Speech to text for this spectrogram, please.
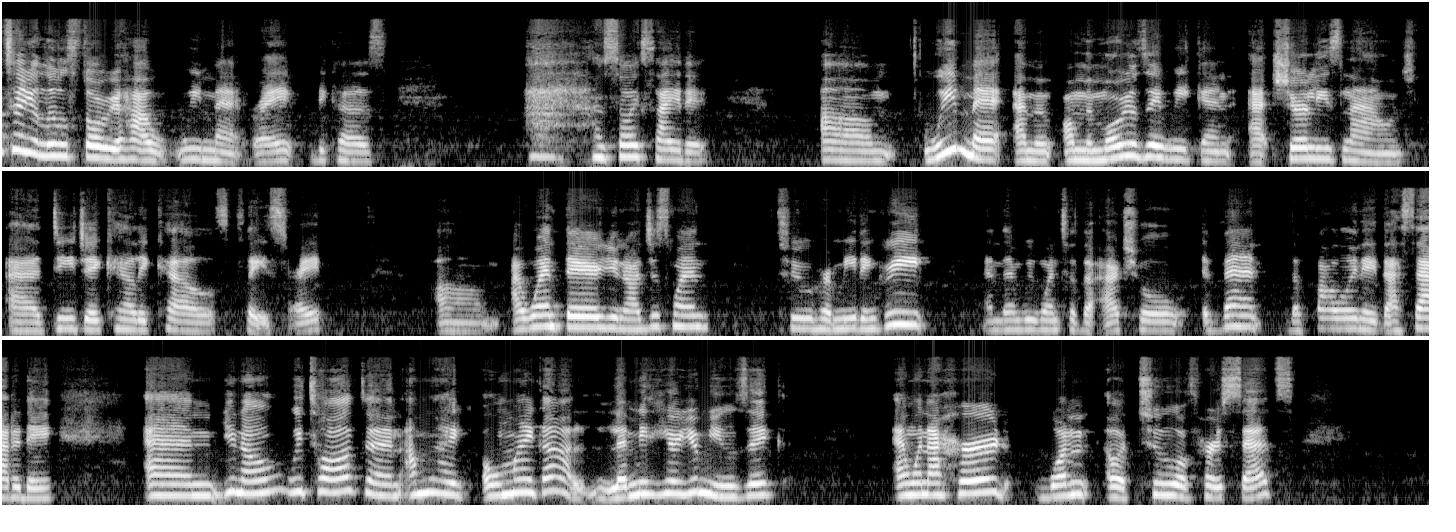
Tell you a little story of how we met, right? Because I'm so excited. Um, we met at, on Memorial Day weekend at Shirley's Lounge at DJ Kelly Kell's place, right? Um, I went there, you know, I just went to her meet and greet, and then we went to the actual event the following day, that Saturday. And, you know, we talked, and I'm like, oh my God, let me hear your music. And when I heard one or two of her sets,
